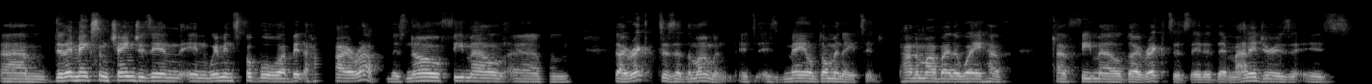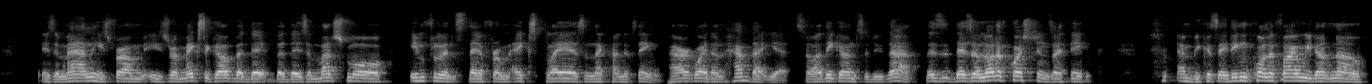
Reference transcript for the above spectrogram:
Um, do they make some changes in, in women's football a bit higher up? There's no female um, directors at the moment. It is male dominated. Panama, by the way, have have female directors. They, their manager is is is a man. He's from he's from Mexico, but they, but there's a much more influence there from ex players and that kind of thing. Paraguay don't have that yet, so are they going to do that? There's there's a lot of questions I think, and because they didn't qualify, we don't know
